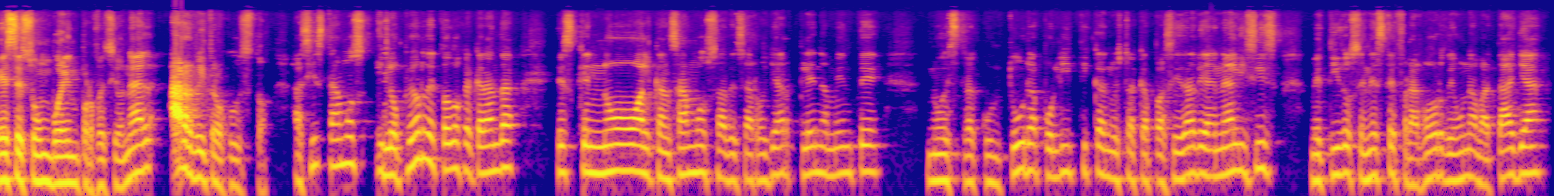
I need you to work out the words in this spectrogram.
ese es un buen profesional, árbitro justo. Así estamos y lo peor de todo, Jacaranda, es que no alcanzamos a desarrollar plenamente nuestra cultura política, nuestra capacidad de análisis metidos en este fragor de una batalla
